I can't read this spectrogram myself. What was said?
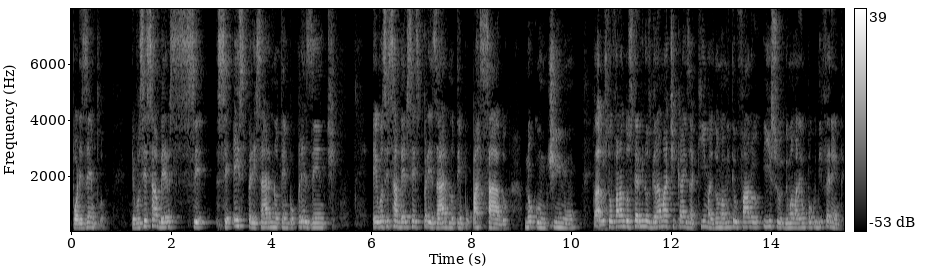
Por exemplo, é você saber se, se expressar no tempo presente. É você saber se expressar no tempo passado, no contínuo. Claro, estou falando dos termos gramaticais aqui, mas normalmente eu falo isso de uma maneira um pouco diferente.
